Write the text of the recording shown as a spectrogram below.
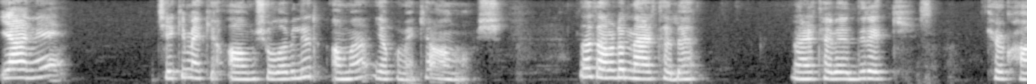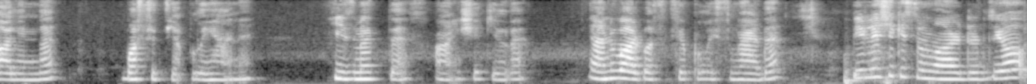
Yani çekim eki almış olabilir ama yapım eki almamış. Zaten burada mertebe. Mertebe direkt kök halinde. Basit yapılı yani. Hizmet de aynı şekilde. Yani var basit yapılı isimlerde. Birleşik isim vardır diyor.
